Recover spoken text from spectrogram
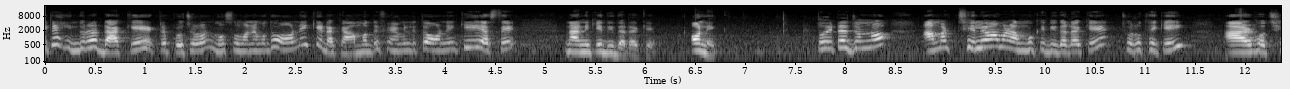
এটা হিন্দুরা ডাকে একটা প্রচলন, মুসলমানের মধ্যে অনেকে ডাকে। আমাদের ফ্যামিলিতে অনেকেই আছে নানিকে দিদা ডাকে, অনেক। তো এটার জন্য আমার ছেলেও আমার আম্মুকে দিদা ডাকে ছোটো থেকেই, আর হচ্ছে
